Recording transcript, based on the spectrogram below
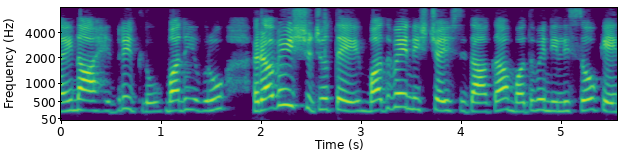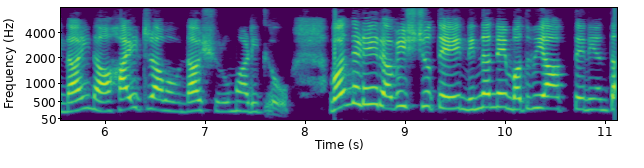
ನಯನ ಹೆದರಿದ್ಲು. ಮನೆಯವರು ರವೀಶ್ ಜೊತೆ ಮದುವೆ ನಿಶ್ಚಯಿಸಿದಾಗ ಮದುವೆ ನಿಲ್ಲಿಸೋಕೆ ನೈನಾ ಹೈ ಡ್ರಾಮವನ್ನ ಶುರು ಮಾಡಿದ್ಲು. ಒಂದೆಡೆ ರವೀಶ್ ಜೊತೆ ನಿನ್ನನ್ನೇ ಮದುವೆ ಆಗ್ತೇನೆ ಅಂತ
